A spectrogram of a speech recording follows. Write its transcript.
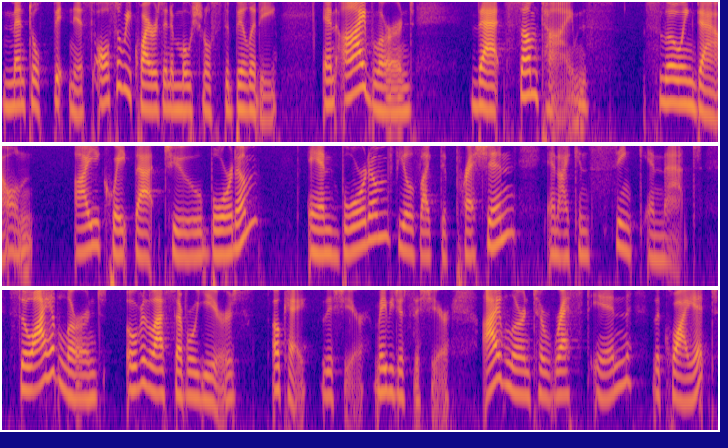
mental fitness also requires an emotional stability. And I've learned that sometimes slowing down I equate that to boredom, and boredom feels like depression, and I can sink in that. So I have learned over the last several years, okay, this year, maybe just this year, I've learned to rest in the quiet,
